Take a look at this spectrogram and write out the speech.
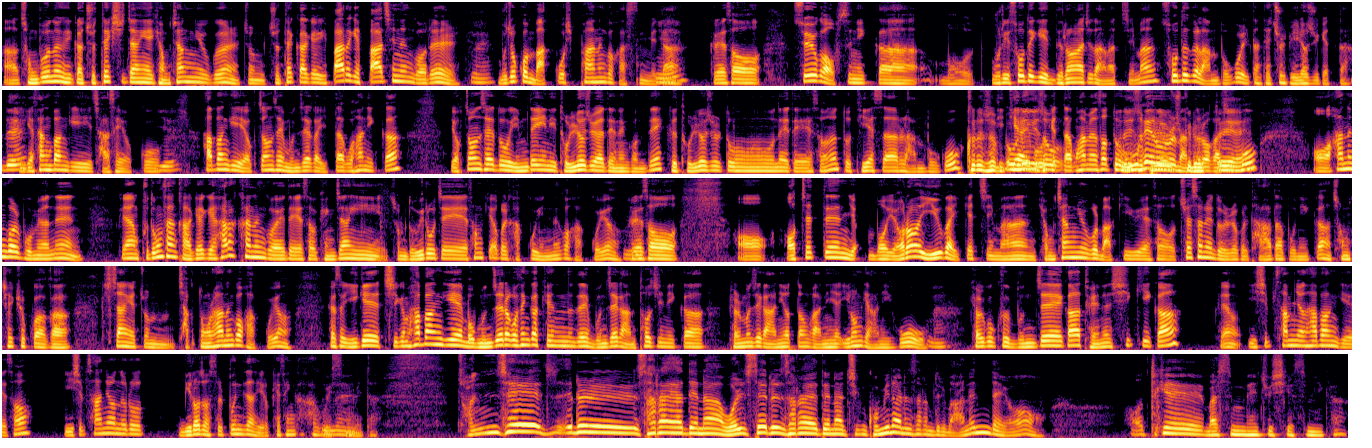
아, 정부는 그러니까 주택 시장의 경착륙을 좀 주택 가격이 빠르게 빠지는 거를 네. 무조건 막고 싶어 하는 것 같습니다. 예. 그래서 수요가 없으니까 뭐 우리 소득이 늘어나지도 않았지만 소득을 안 보고 일단 대출 빌려주겠다. 네. 이게 상반기 자세였고 예. 하반기에 역전세 문제가 있다고 하니까 역전세도 임대인이 돌려줘야 되는 건데 그 돌려줄 돈에 대해서는 또 DSR을 안 보고 그래서 DTI 보겠다고 하면서 또 우회로를 만들어 가지고 예. 어, 하는 걸 보면은 그냥 부동산 가격이 하락하는 거에 대해서 굉장히 좀 노이로제 성격을 갖고 있는 것 같고요. 네. 그래서 어, 어쨌든 뭐 여러 이유가 있겠지만 경착륙을 막기 위해서 최선의 노력을 다하다 보니까 정책 효과가 시장에 좀 작동을 하는 것 같고요. 그래서 이게 지금 하반기에 뭐 문제라고 생각했는데 문제가 안 터지니까 별 문제가 아니었던 거 아니냐 이런 게 아니고 네. 결국 그 문제가 되는 시기가 그냥 23년 하반기에서 24년으로 미뤄졌을 뿐이다 이렇게 생각하고 네. 있습니다. 전세를 살아야 되나 월세를 살아야 되나 지금 고민하는 사람들이 많은데요. 어떻게 말씀해 주시겠습니까?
